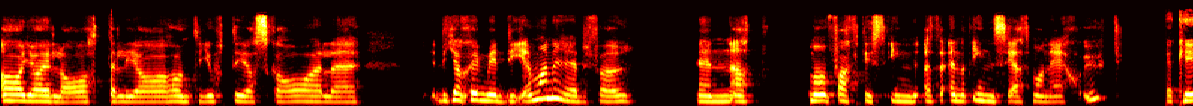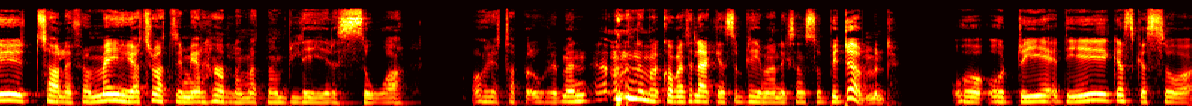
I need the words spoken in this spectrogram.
ja, jag är lat eller jag har inte gjort det jag ska, eller det kanske är mer det man är rädd för än att man faktiskt in, att, än att inse att man är sjuk. Jag kan ju tala ifrån mig och jag tror att det mer handlar om att man blir så och jag tappar ordet, men när man kommer till läkaren så blir man liksom så bedömd. Och, och det, det är ganska så,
